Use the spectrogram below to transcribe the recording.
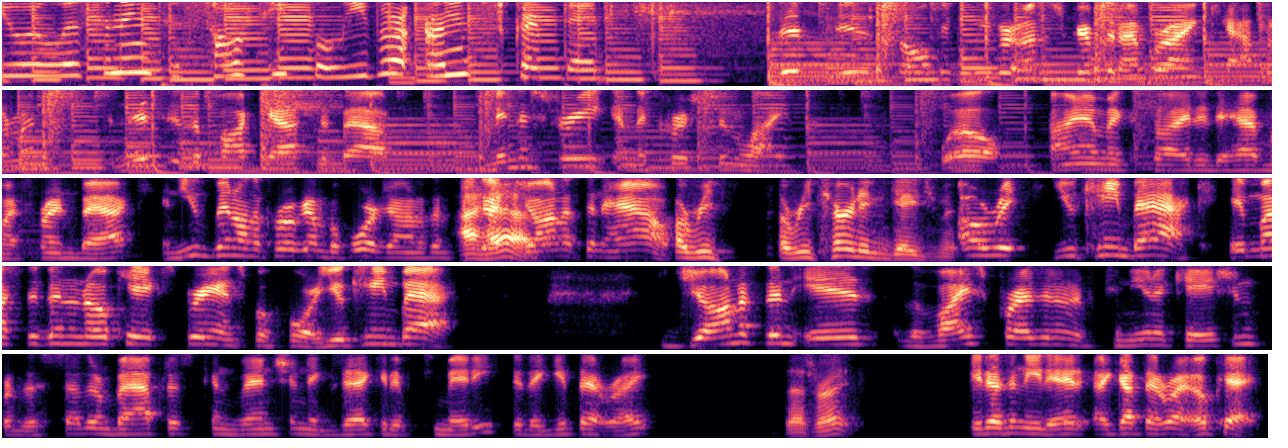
You are listening to Salty Believer Unscripted. This is Salty Believer Unscripted. I'm Brian Catherman, and this is a podcast about ministry and the Christian life. Well, I am excited to have my friend back, and you've been on the program before, Jonathan. I got have. Jonathan Howe. a, re- a return engagement. Oh, re- you came back. It must have been an okay experience before. You came back. Jonathan is the vice president of communication for the Southern Baptist Convention Executive Committee. Did I get that right? That's right. He doesn't need it. I got that right. Okay.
